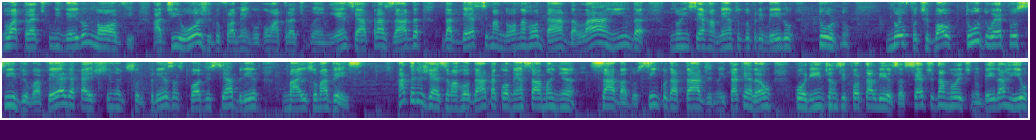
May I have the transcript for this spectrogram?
o Atlético Mineiro 9. A de hoje do Flamengo com o Atlético Goianiense é atrasada da 19 rodada, lá ainda no encerramento do primeiro turno. No futebol, tudo é possível. A velha caixinha de surpresas pode se abrir mais uma vez. A trigésima rodada começa amanhã, sábado, 5 da tarde, no Itaquerão, Corinthians e Fortaleza, 7 da noite no Beira Rio,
